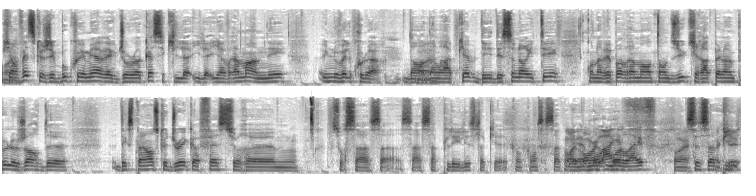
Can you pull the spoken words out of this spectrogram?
Puis Ouais. en fait, ce que j'ai beaucoup aimé avec Joe Rocca, c'est qu'il a, il a, il a vraiment amené une nouvelle couleur dans, Ouais. dans le rap cap, des, des sonorités qu'on n'avait pas vraiment entendues, qui rappellent un peu le genre de d'expérience que Drake a fait sur euh, sur sa, sa, sa, sa playlist là, que, comment- ça Ouais, More Life. More Life. Ouais. c'est ça Ok. puis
